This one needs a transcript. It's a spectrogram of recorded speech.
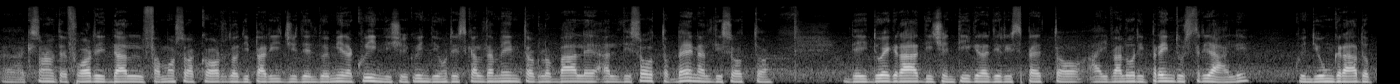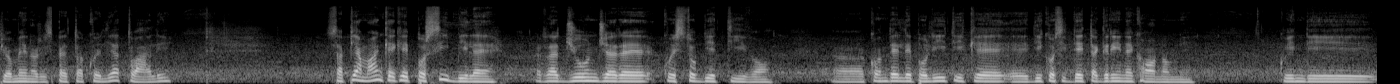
eh, che sono venute fuori dal famoso accordo di Parigi del 2015, quindi un riscaldamento globale al di sotto, ben al di sotto dei 2 gradi centigradi rispetto ai valori preindustriali, quindi un grado più o meno rispetto a quelli attuali. Sappiamo anche che è possibile raggiungere questo obiettivo eh, con delle politiche eh, di cosiddetta green economy, quindi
